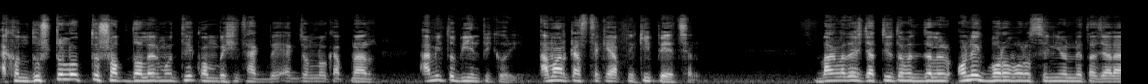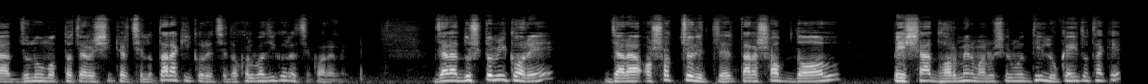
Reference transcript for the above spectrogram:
এখন দুষ্ট লোক তো সব দলের মধ্যে কম বেশি থাকবে, একজন লোক আপনার, আমি তো বিএনপি করি, আমার কাছ থেকে আপনি কি পেয়েছেন? বাংলাদেশ জাতীয়তাবাদী দলের অনেক বড় বড় সিনিয়র নেতা যারা জুলুম, অত্যাচারের শিকার ছিল, তারা কি করেছে? দখলবাজি করেছে? করে নাই। যারা দুষ্টমি করে যারা অসৎ চরিত্রের, তারা সব দল, পেশা, ধর্মের মানুষের মধ্যেই লুকায়িত থাকে।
